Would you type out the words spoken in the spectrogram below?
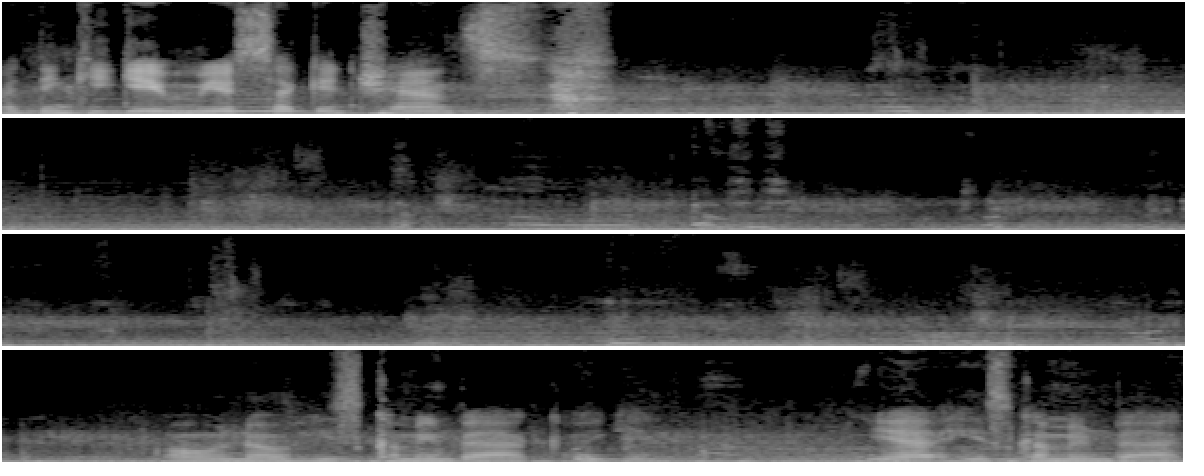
I think he gave me a second chance. oh no, he's coming back. I can. Yeah, he's coming back.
